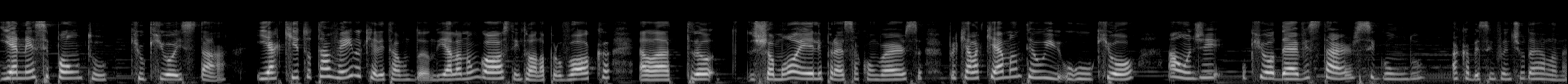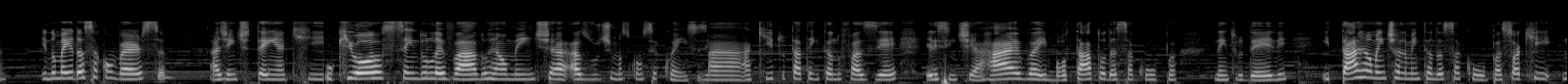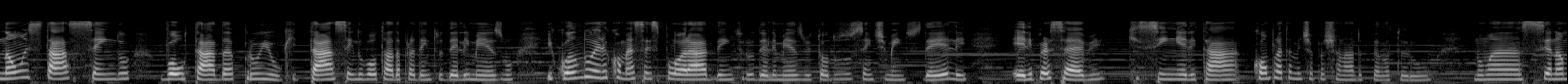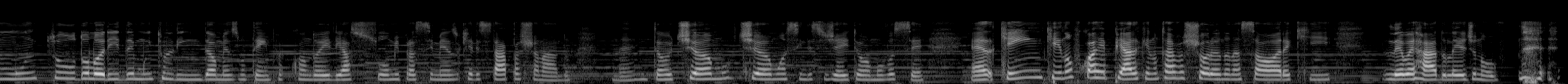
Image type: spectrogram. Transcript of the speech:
E é nesse ponto que o Kyo está. E a Kito tá vendo que ele tá mudando e ela não gosta, então ela provoca, ela chamou ele para essa conversa porque ela quer manter o, o, o Kyo aonde o Kyo deve estar, segundo a cabeça infantil dela, né? E no meio dessa conversa, a gente tem aqui o Kyo sendo levado realmente às últimas consequências. A, a Kito tá tentando fazer ele sentir a raiva e botar toda essa culpa dentro dele e tá realmente alimentando essa culpa, só que não está sendo voltada pro Yuki, tá sendo voltada para dentro dele mesmo. E quando ele começa a explorar dentro dele mesmo e todos os sentimentos dele, ele percebe que sim, ele tá completamente apaixonado pela Toru. Numa cena muito dolorida e muito linda ao mesmo tempo, quando ele assume para si mesmo que ele está apaixonado, né? Então eu te amo, te amo assim desse jeito, eu amo você. É, quem, quem não ficou arrepiado, quem não tava chorando nessa hora que leu errado, leia de novo.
